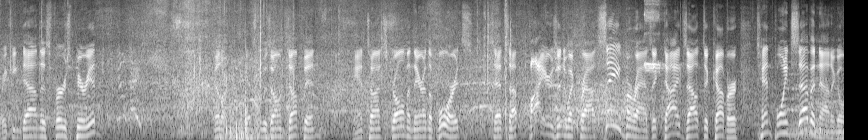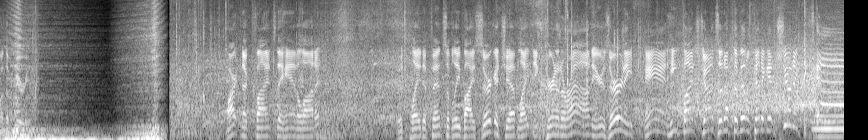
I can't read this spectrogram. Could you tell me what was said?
Breaking down this first period. Miller gets to his own dump in. Anton Stralman there on the boards. Sets up, fires into a crowd. Save Mrazek, dives out to cover. 10.7 now to go in the period. Martinook finds the handle on it. Good play defensively by Sergachev. Lightning turn it around. Here's Erne, and he finds Johnson up the middle, cutting and shooting. Scores!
